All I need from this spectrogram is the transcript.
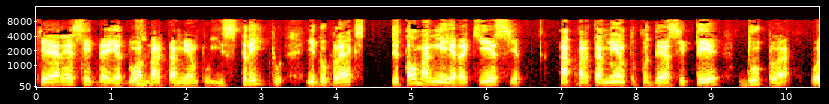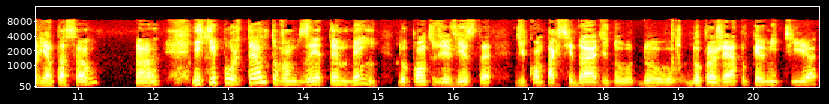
que era essa ideia do apartamento estreito e duplex, de tal maneira que esse apartamento pudesse ter dupla orientação, né? e que, portanto, vamos dizer, também, do ponto de vista de complexidade do, do, do projeto, permitia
